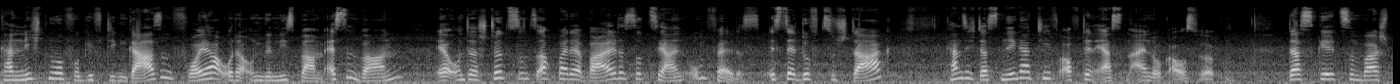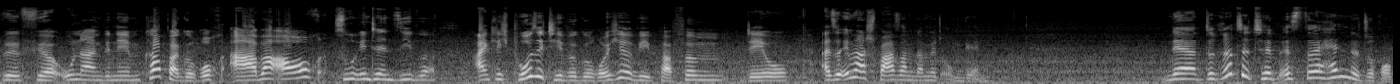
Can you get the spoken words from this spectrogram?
kann nicht nur vor giftigen Gasen, Feuer oder ungenießbarem Essen warnen, er unterstützt uns auch bei der Wahl des sozialen Umfeldes. Ist der Duft zu stark, kann sich das negativ auf den ersten Eindruck auswirken. Das gilt zum Beispiel für unangenehmen Körpergeruch, aber auch zu intensive, eigentlich positive Gerüche wie Parfüm, Deo. Also immer sparsam damit umgehen. Der dritte Tipp ist der Händedruck.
